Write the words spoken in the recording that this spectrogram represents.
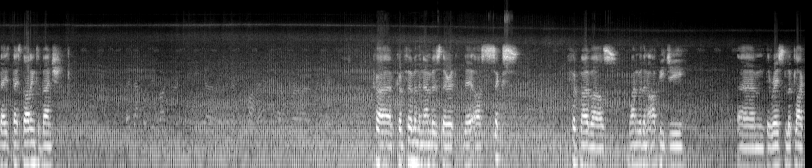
They, they're starting to bunch. Uh, confirming the numbers, there there are six foot mobiles, one with an RPG. Um, the rest look like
